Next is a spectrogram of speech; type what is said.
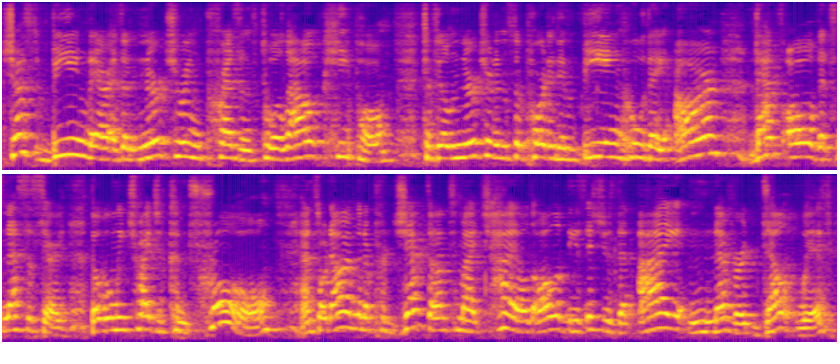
just being there as a nurturing presence to allow people to feel nurtured and supported in being who they are, that's all that's necessary. But when we try to control, and so now I'm going to project onto my child all of these issues that I never dealt with,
